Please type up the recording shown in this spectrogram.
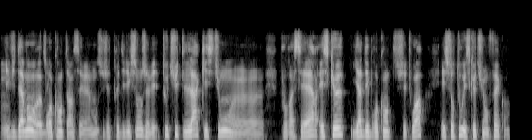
Mm. Évidemment, euh, brocante, hein, c'est mon sujet de prédilection. J'avais tout de suite la question euh, pour ACR. Est-ce que il y a des brocantes chez toi? Et surtout, est-ce que tu en fais quoi?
